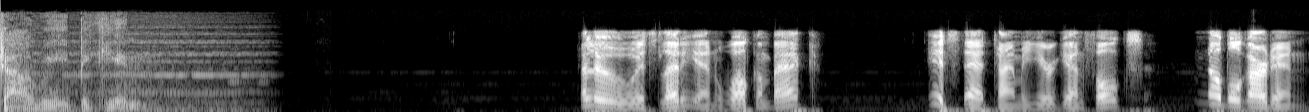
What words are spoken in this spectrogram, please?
shall we begin? Hello, it's Letty, and welcome back. It's that time of year again, folks. Noblegarden.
